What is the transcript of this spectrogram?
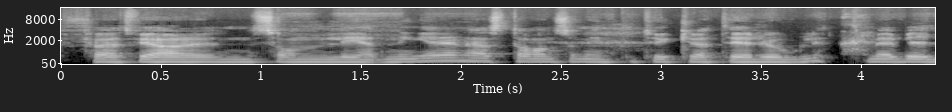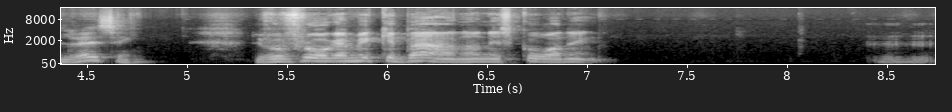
För att vi har en sån ledning i den här stan som inte tycker att det är roligt med bilracing. Du får fråga Micke Bern, han är skåning. Mm.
